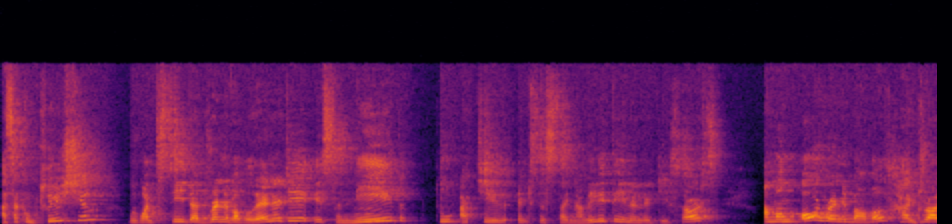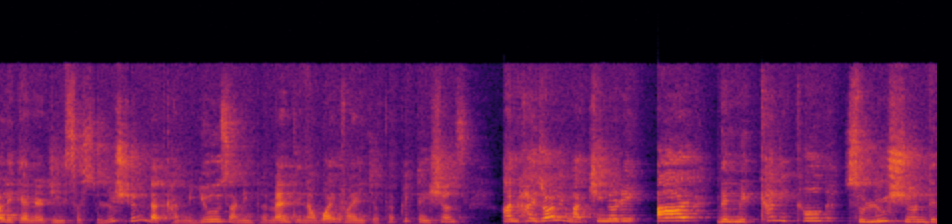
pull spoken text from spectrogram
As a conclusion, we want to see that renewable energy is a need to achieve sustainability in energy source. Among all renewables, hydraulic energy is a solution that can be used and implemented in a wide range of applications and hydraulic machinery are the mechanical solution, the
